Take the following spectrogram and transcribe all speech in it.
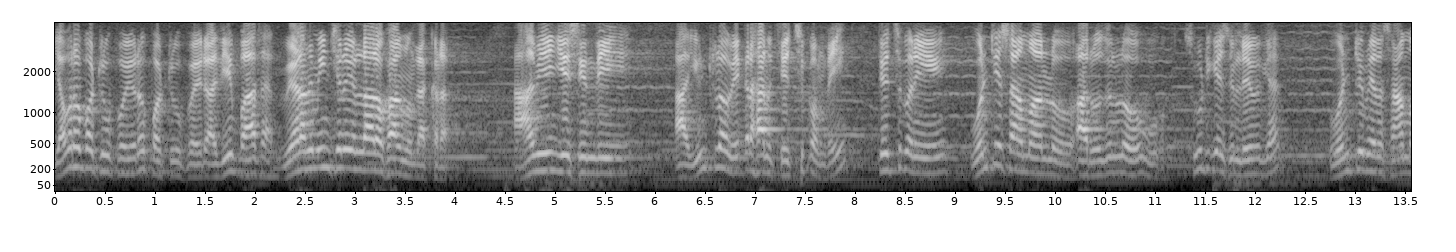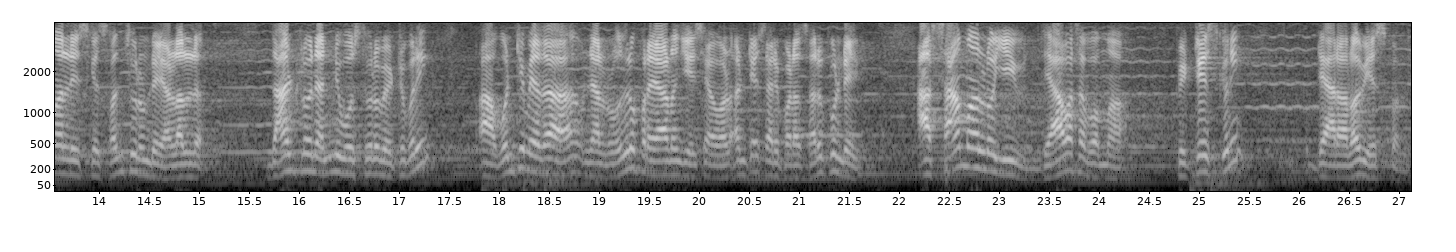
ఎవరు పట్టుకుపోయారో పట్టుకుపోయారు. అది బాధ. వీళ్ళని మించిన ఇల్లాలో ఒక ఉంది అక్కడ. ఆమె ఏం చేసింది? ఆ ఇంట్లో విగ్రహాలు తెచ్చుకుంది. తెచ్చుకొని ఒంటి సామాన్లు ఆ రోజుల్లో సూటి కేసులు లేవుగా. ఒంటి మీద సామాన్లు వేసుకే సంచులు ఉండే ఇళ్ళల్లో దాంట్లోని అన్ని వస్తువులు పెట్టుకొని ఆ ఒంటి మీద నెల రోజులు ప్రయాణం చేసేవాడు. అంటే సరిపడా సరుకుండేది ఆ సామాన్లో ఈ దేవత బొమ్మ పెట్టేసుకుని డేరాలో వేసుకుంది.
